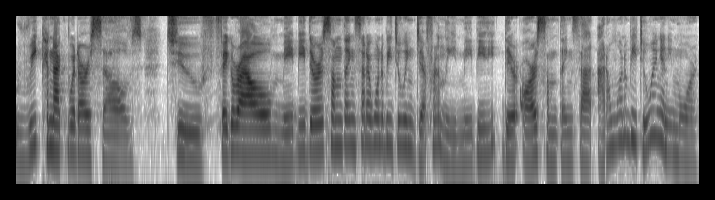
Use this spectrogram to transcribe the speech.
reconnect with ourselves to figure out maybe there are some things that I want to be doing differently. Maybe there are some things that I don't want to be doing anymore.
